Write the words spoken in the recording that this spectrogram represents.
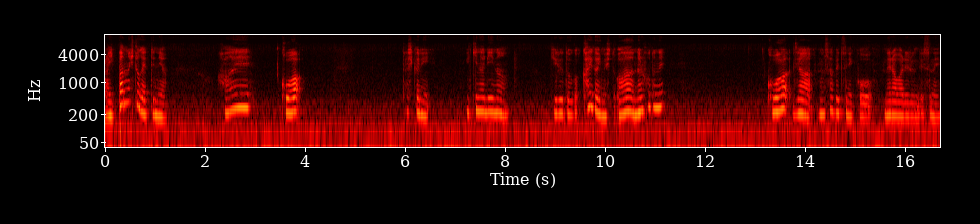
あ一般の人がやってんねや。はい怖っ。確かにいきなりなギルドが海外の人ああなるほどね。怖っ。じゃあ無差別にこう狙われるんですね。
